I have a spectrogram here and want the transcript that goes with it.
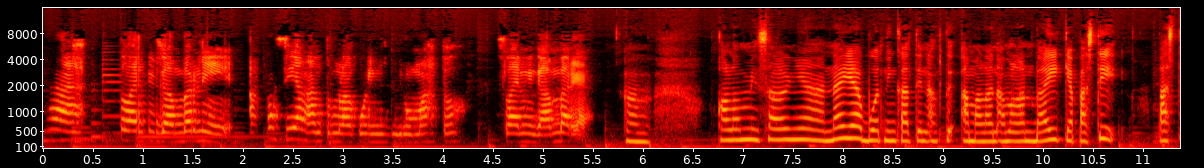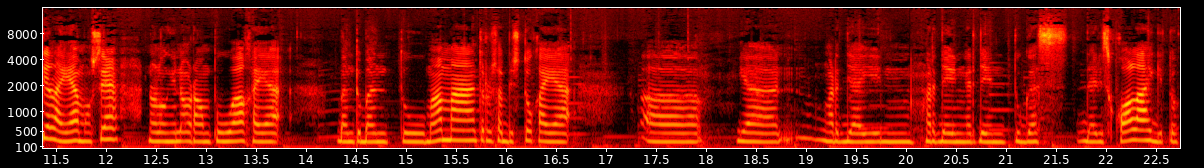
nah selain ngegambar nih apa sih yang antum lakuin di rumah tuh selain ngegambar ya Ah, kalau misalnya nah ya buat ningkatin amalan-amalan baik ya pasti pastilah ya maksudnya nolongin orang tua kayak bantu-bantu mama terus habis itu kayak eh, ya ngerjain ngerjain ngerjain tugas dari sekolah gitu.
